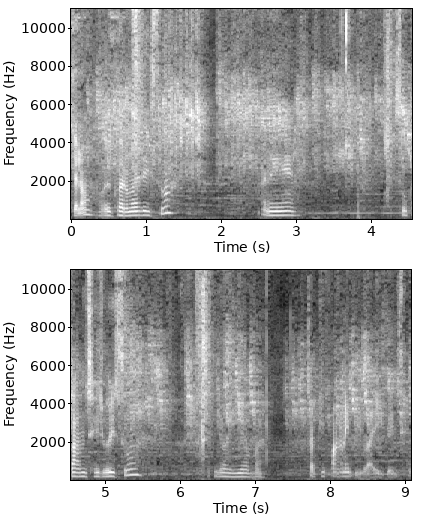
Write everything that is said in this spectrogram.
ચલો, હવે ઘરમાં જઈશું. અને શું કામ છે જોઈશું? જો અહીંયા પણ ચકી પાણી પીવા આવી ગઈ છે.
